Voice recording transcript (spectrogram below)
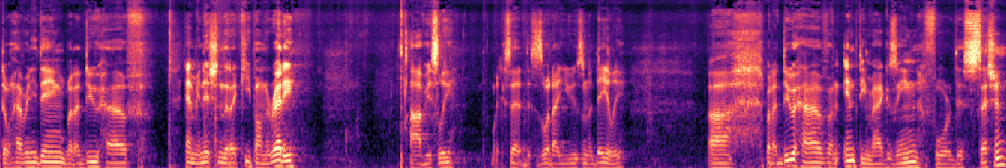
Don't have anything, but I do have ammunition that I keep on the ready. Obviously, like I said, this is what I use on a daily. Uh, but I do have an empty magazine for this session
